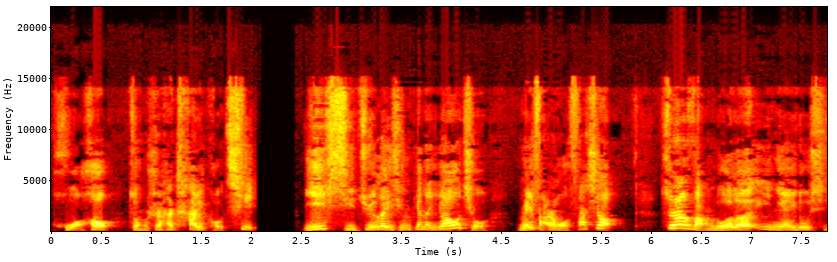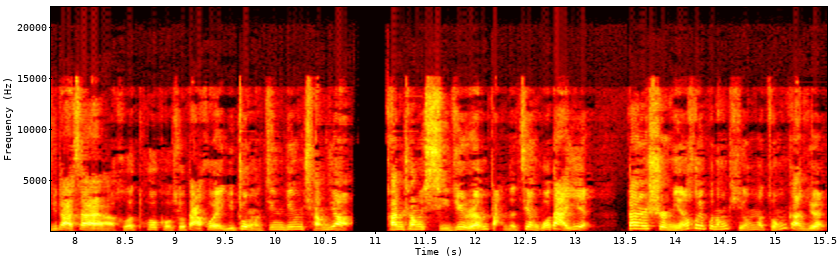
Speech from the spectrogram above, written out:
火候总是还差一口气。以喜剧类型片的要求没法让我发笑。虽然网罗了一年一度喜剧大赛啊和脱口秀大会一众精兵强将，堪称喜剧人版的建国大业，但是年会不能停呢，总感觉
